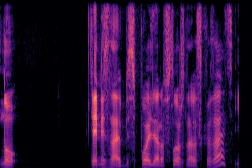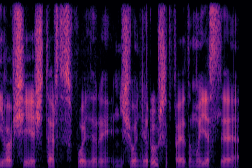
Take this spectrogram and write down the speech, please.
Ну, я не знаю, без спойлеров сложно рассказать. И вообще я считаю, что спойлеры ничего не рушат. Поэтому если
